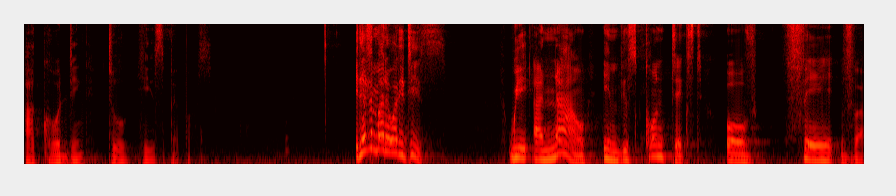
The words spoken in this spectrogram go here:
according to his purpose. It doesn't matter what it is. We are now in this context of favor.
